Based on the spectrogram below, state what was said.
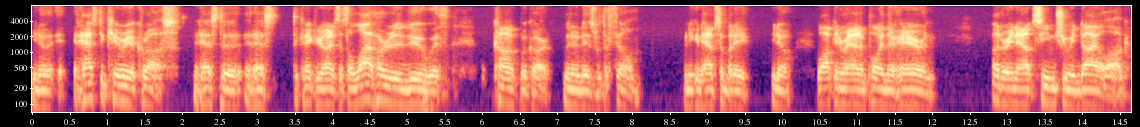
You know, it, it has to carry across. It has to it has to connect your audience. That's a lot harder to do with comic book art than it is with the film. When you can have somebody, you know, walking around and pulling their hair and uttering out scene chewing dialogue.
